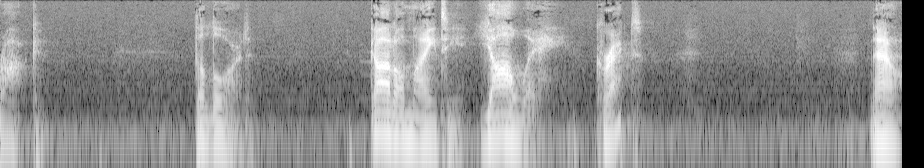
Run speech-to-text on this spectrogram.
rock? the Lord, God Almighty, Yahweh, correct? Now,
